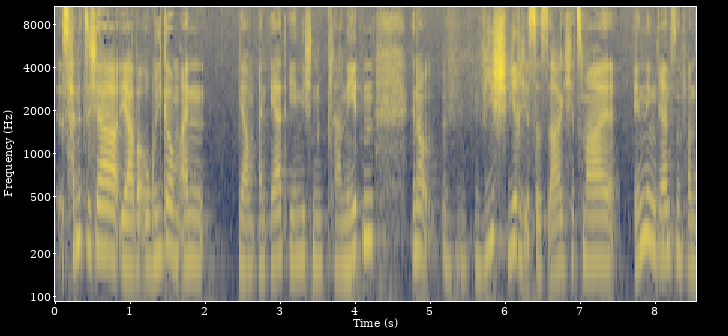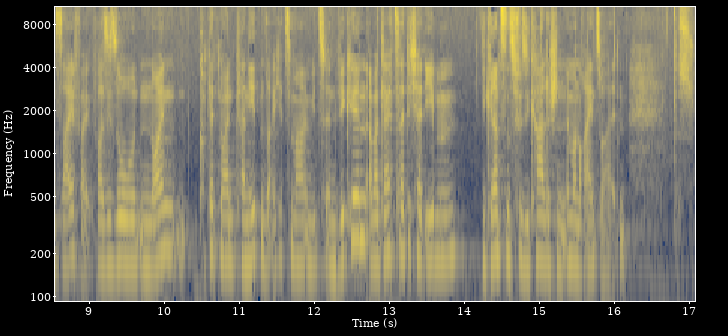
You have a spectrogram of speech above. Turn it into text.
Es handelt sich ja, ja bei Auriga um einen, ja, um einen erdähnlichen Planeten. Genau, wie schwierig ist es, sage ich jetzt mal, in den Grenzen von Sci-Fi quasi so einen neuen, komplett neuen Planeten, sage ich jetzt mal, irgendwie zu entwickeln, aber gleichzeitig halt eben die Grenzen des Physikalischen immer noch einzuhalten. Das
